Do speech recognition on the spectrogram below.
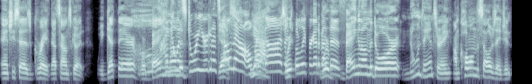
And she says, "Great, that sounds good." We get there, we're banging on the door. I know on what the story you're going to tell Yes. now. Oh Yeah. my gosh, I We're- totally forgot about we're this. banging on the door. No one's answering. I'm calling the seller's agent,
